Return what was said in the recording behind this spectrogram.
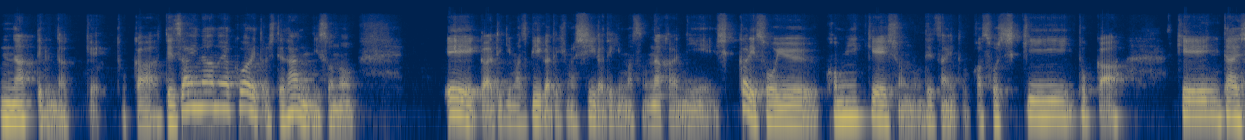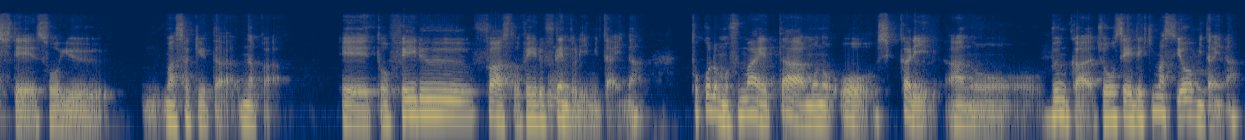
になってるんだっけ？とか、デザイナーの役割として単にその A ができます、B ができます、C ができますの中に、しっかりそういうコミュニケーションのデザインとか、組織とか、経営に対してそういう、まあさっき言った、なんか、えっ、と、 fail fast、 fail friendly みたいなところも踏まえたものをしっかり、あの、文化醸成できますよ、みたいな。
